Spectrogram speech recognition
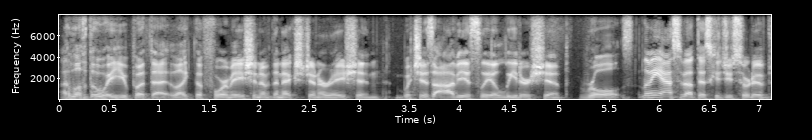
I love the way you put that, like the formation of the next generation, which is obviously a leadership role. Let me ask about this because you sort of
